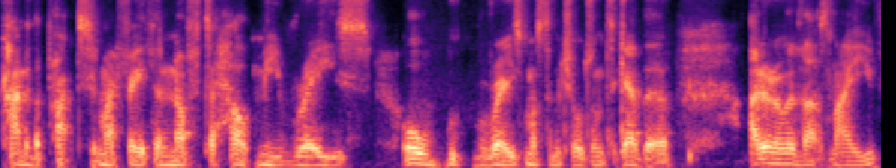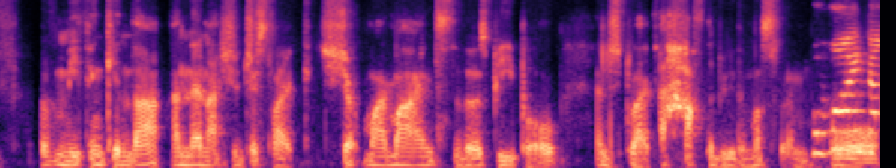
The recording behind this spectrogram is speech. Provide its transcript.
kind of the practice of my faith enough to help me raise or raise Muslim children together. I don't know whether that's naive of me thinking that, and then I should just like shut my mind to those people and just be like, I have to be the Muslim. But why or, not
